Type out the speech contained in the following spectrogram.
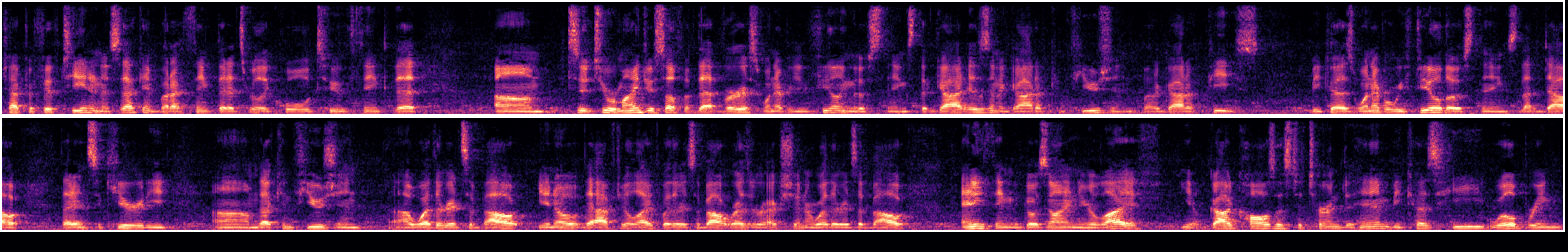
chapter 15 in a second, but I think that it's really cool to think that, um, to, to remind yourself of that verse whenever you're feeling those things, that God isn't a God of confusion, but a God of peace. Because whenever we feel those things, that doubt, that insecurity, um, that confusion, uh, whether it's about, you know, the afterlife, whether it's about resurrection, or whether it's about anything that goes on in your life, you know, God calls us to turn to Him because He will bring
